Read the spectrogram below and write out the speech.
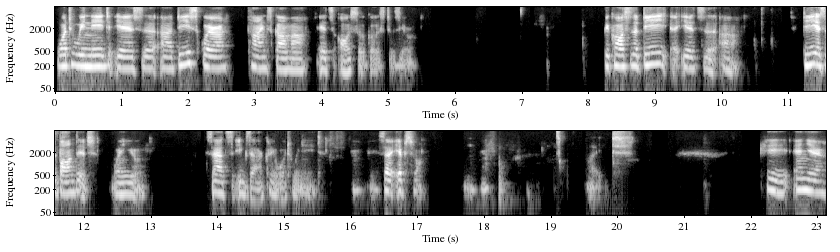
what we need is uh, d square times gamma, it also goes to zero. Because the D is, uh, D is bounded when you, that's exactly what we need. Okay. So epsilon. Mm -hmm. Right. Okay, any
